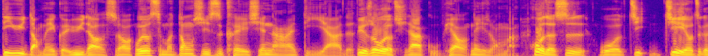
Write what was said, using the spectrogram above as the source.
地狱倒霉鬼遇到的时候，我有什么东西是可以先拿来抵押的？比如说我有其他股票内容嘛，或者是我借借由这个。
